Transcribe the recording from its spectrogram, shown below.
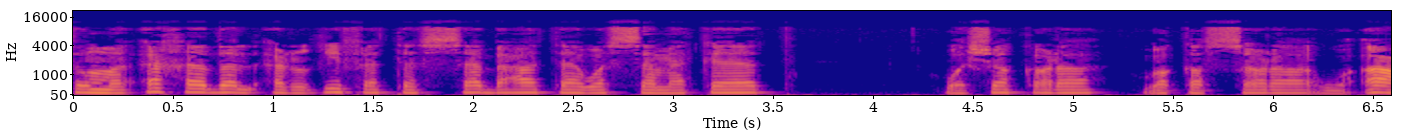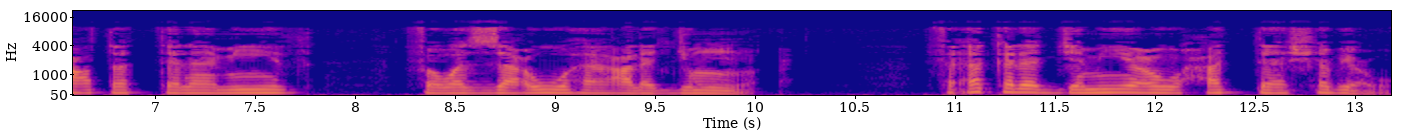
ثم أخذ الأرغفة السبعة والسمكات وشكر وكسر وأعطى التلاميذ فوزعوها على الجموع فأكل الجميع حتى شبعوا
